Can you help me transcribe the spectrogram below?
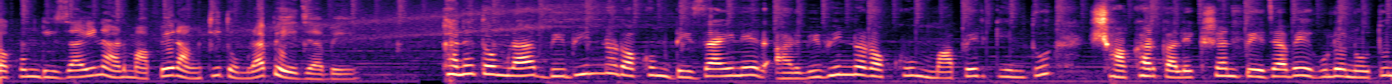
রকম ডিজাইন আর মাপের আংটি তোমরা পেয়ে যাবে। এখানে তোমরা বিভিন্ন রকম ডিজাইনের আর বিভিন্ন রকম মাপের কিন্তু শাঁখার কালেকশন পেয়ে যাবে। এগুলো নতুন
